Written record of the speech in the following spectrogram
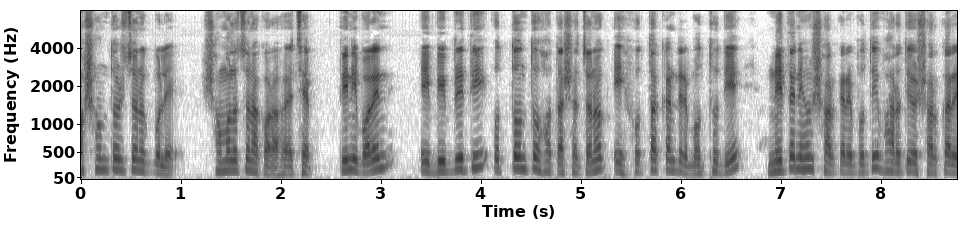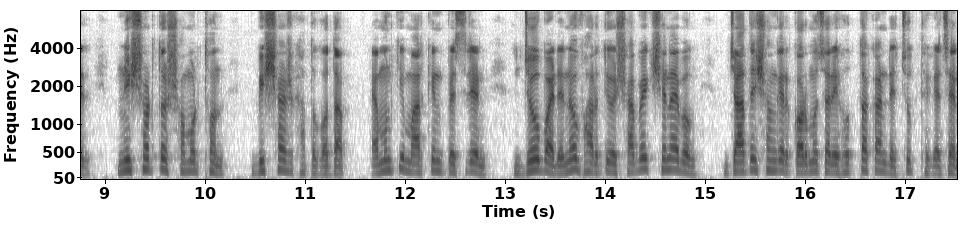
অসন্তোষজনক বলে সমালোচনা করা হয়েছে। তিনি বলেন, এই বিবৃতি অত্যন্ত হতাশাজনক। এই হত্যাকাণ্ডের মধ্য দিয়ে নেতানিয়াহু সরকারের প্রতি ভারতীয় সরকারের নিঃশর্ত সমর্থন, বিশ্বাসঘাতকতা, এমনকি মার্কিন প্রেসিডেন্ট জো বাইডেনও ভারতীয় সাবেক সেনা এবং জাতিসংঘের কর্মচারী হত্যাকাণ্ডে চুপ থেকেছেন।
